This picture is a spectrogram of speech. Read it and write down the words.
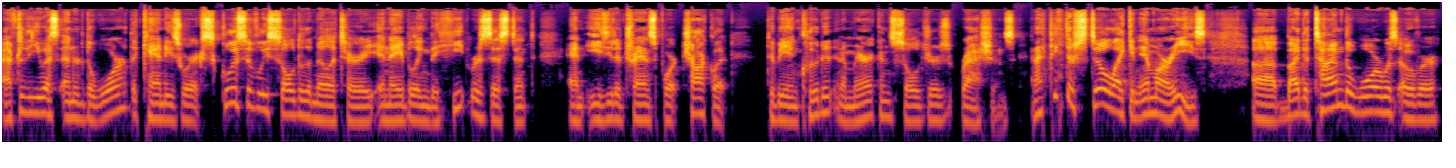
After the US entered the war, the candies were exclusively sold to the military, enabling the heat-resistant and easy to transport chocolate to be included in American soldiers' rations. And I think they're still like in MREs. Uh, by the time the war was over,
